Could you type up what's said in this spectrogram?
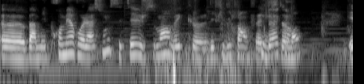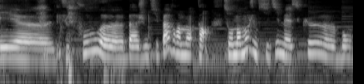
Bah, mes premières relations, c'était justement avec des Philippins, en fait, justement. Et du coup, bah, je me suis pas vraiment. Enfin, sur le moment, je me suis dit, mais est-ce que. bon.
